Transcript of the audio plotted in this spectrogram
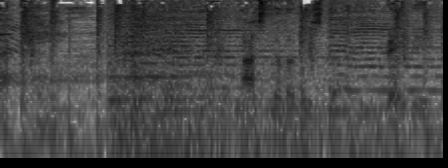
The king. Hasta la vista, baby.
